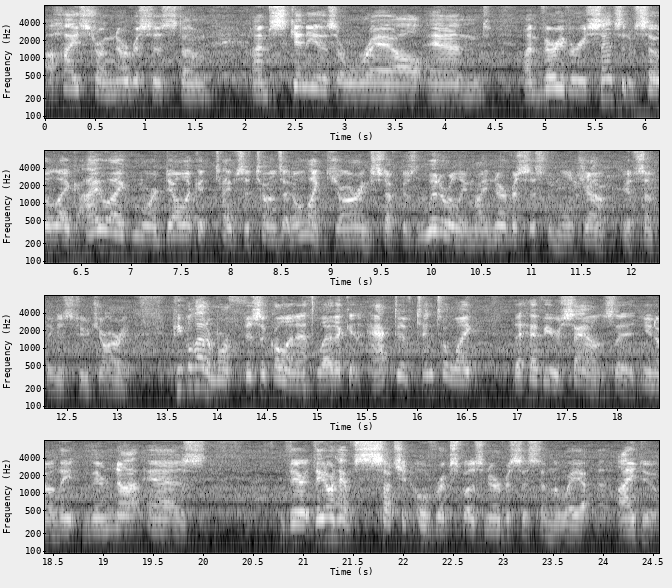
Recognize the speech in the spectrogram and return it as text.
a high-strung nervous system. I'm skinny as a rail, and I'm very, very sensitive. So, like, I like more delicate types of tones. I don't like jarring stuff because literally my nervous system will jump if something is too jarring. People that are more physical and athletic and active tend to like the heavier sounds. That you know they they're not as they they don't have such an overexposed nervous system the way I, I, do,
